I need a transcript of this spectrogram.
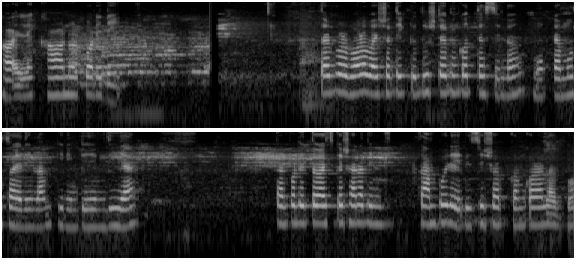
খাওয়াইলে খাওয়ানোর পরে দিই। তারপর বড় ভাইয়ের সাথে একটু দুষ্টামি করতেছিল। মুখটা মুছাই দিলাম, ক্রিম টিরিম দিয়া। তারপরে তো আজকে সারাদিন কাম পড়ে দিছি, সব কাম করা লাগবো।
